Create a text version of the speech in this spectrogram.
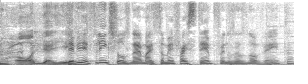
Olha aí. Teve Flintstones, né? Mas também faz tempo, foi nos anos 90.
